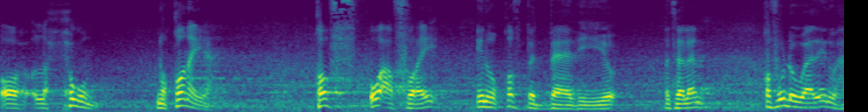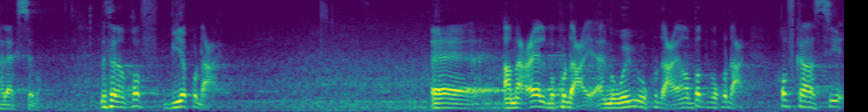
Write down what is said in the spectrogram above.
oo la xugum noqonaya qof u afuray inuu qof badbaadiyo. Maalan qof u dhowaaday inuu halaagsamo maalan qof biyo ku dhacay. Ama ceelbu ku dhacay ama webibu ku dhacay ama badbu ku dhacay. Qofkaasi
